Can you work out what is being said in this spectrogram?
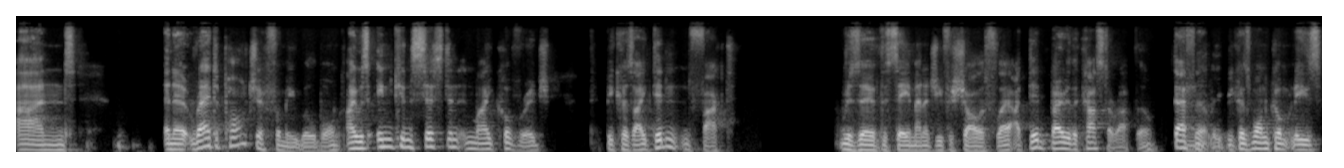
and in a rare departure for me, Wilborn. I was inconsistent in my coverage because I didn't, in fact, reserve the same energy for Charlotte Flair. I did bury the caster rap though, definitely, mm. because one company's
